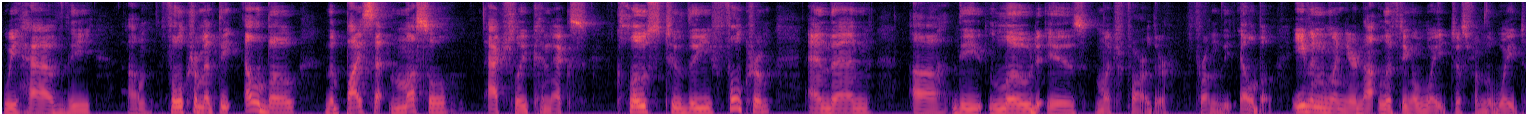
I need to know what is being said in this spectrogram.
we have the um, fulcrum at the elbow, the bicep muscle actually connects close to the fulcrum, and then uh, the load is much farther from the elbow. Even when you're not lifting a weight just from the weight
